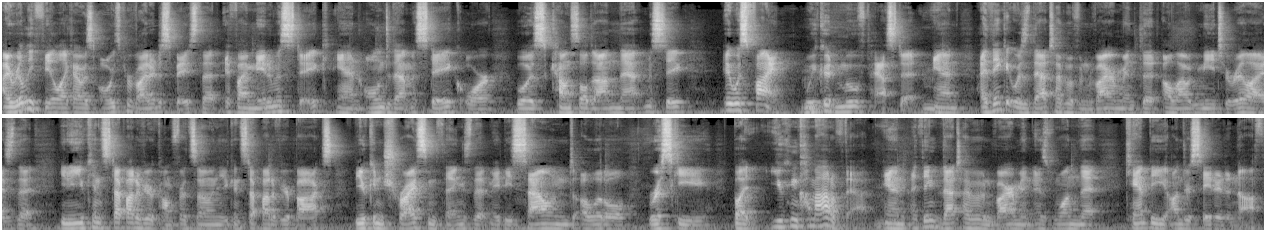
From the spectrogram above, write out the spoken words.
I really feel like I was always provided a space that if I made a mistake and owned that mistake or was counseled on that mistake, it was fine. Mm-hmm. We could move past it. Mm-hmm. And I think it was that type of environment that allowed me to realize that you know you can step out of your comfort zone, you can step out of your box, you can try some things that maybe sound a little risky, but you can come out of that. Mm-hmm. And I think that type of environment is one that can't be understated enough.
